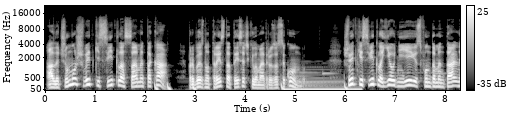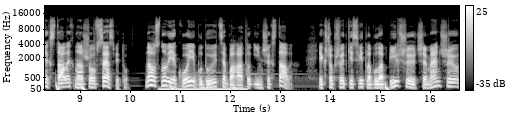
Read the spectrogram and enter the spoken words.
Але чому швидкість світла саме така? Приблизно 300 тисяч км за секунду. Швидкість світла є однією з фундаментальних сталих нашого Всесвіту, на основі якої будуються багато інших сталих. Якщо б швидкість світла була більшою чи меншою,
